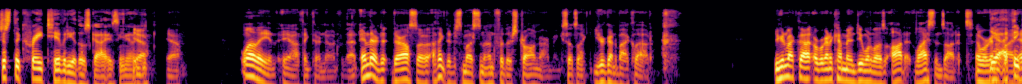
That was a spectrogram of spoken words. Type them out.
just the creativity of those guys. You know, Yeah, yeah. Well, they, yeah, I think they're known for that, and they're they're also, I think they're just most known for their strong arming. So it's like you're going to buy cloud. You're going to buy cloud, or we're going to come in and do one of those audit license audits, and we're going Yeah, I to find, think-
